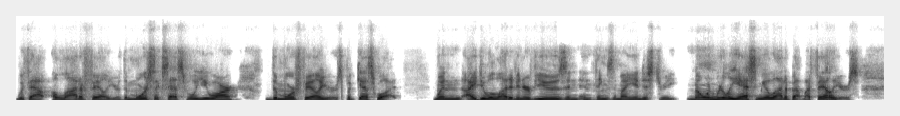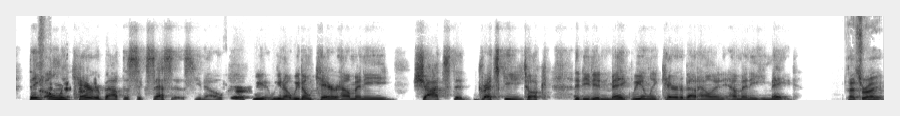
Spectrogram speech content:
without a lot of failure. The more successful you are, the more failures. But guess what? When I do a lot of interviews and, and things in my industry, no one really asks me a lot about my failures they only care about the successes you know sure. we you know we don't care how many shots that Gretzky took that he didn't make. We only cared about how many, how many he made. That's right.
